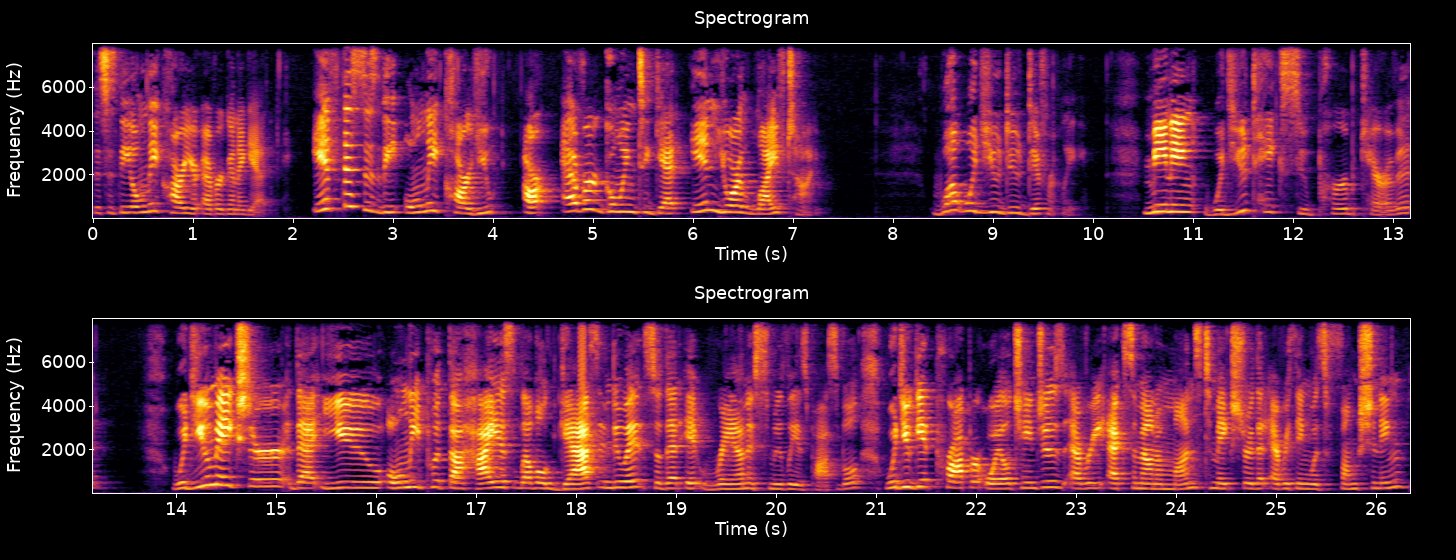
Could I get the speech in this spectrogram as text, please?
this is the only car you're ever going to get. If this is the only car you are ever going to get in your lifetime, what would you do differently? Meaning, would you take superb care of it? Would you make sure that you only put the highest level gas into it so that it ran as smoothly as possible? Would you get proper oil changes every X amount of months to make sure that everything was functioning?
